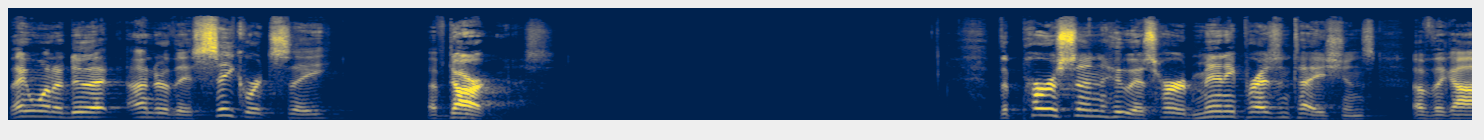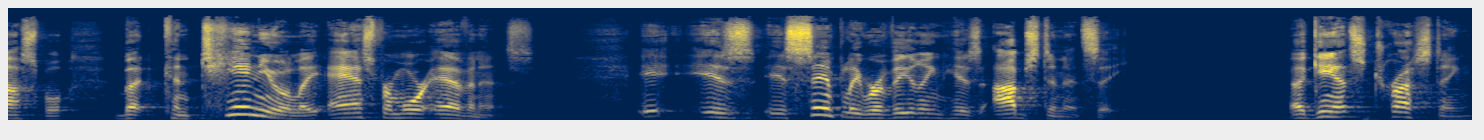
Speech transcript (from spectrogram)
They want to do it under the secrecy of darkness. The person who has heard many presentations of the gospel but continually asks for more evidence is, is simply revealing his obstinacy against trusting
